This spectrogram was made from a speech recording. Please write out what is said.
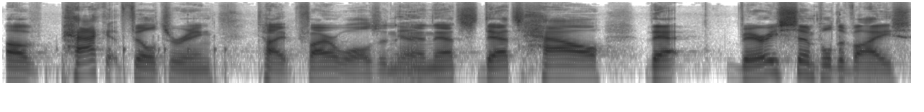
of packet filtering type firewalls, and, yeah. and that's that's how that very simple device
